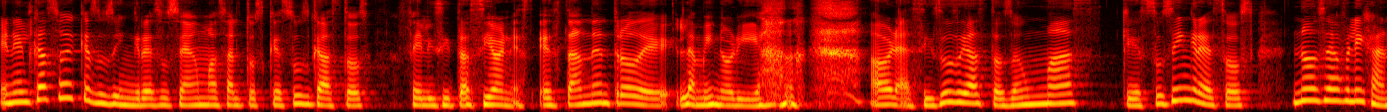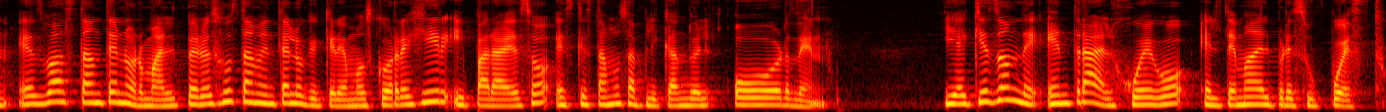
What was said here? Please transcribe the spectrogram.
En el caso de que sus ingresos sean más altos que sus gastos, felicitaciones, están dentro de la minoría. Ahora, si sus gastos son más que sus ingresos, no se aflijan, es bastante normal, pero es justamente lo que queremos corregir y para eso es que estamos aplicando el orden. Y aquí es donde entra al juego el tema del presupuesto.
